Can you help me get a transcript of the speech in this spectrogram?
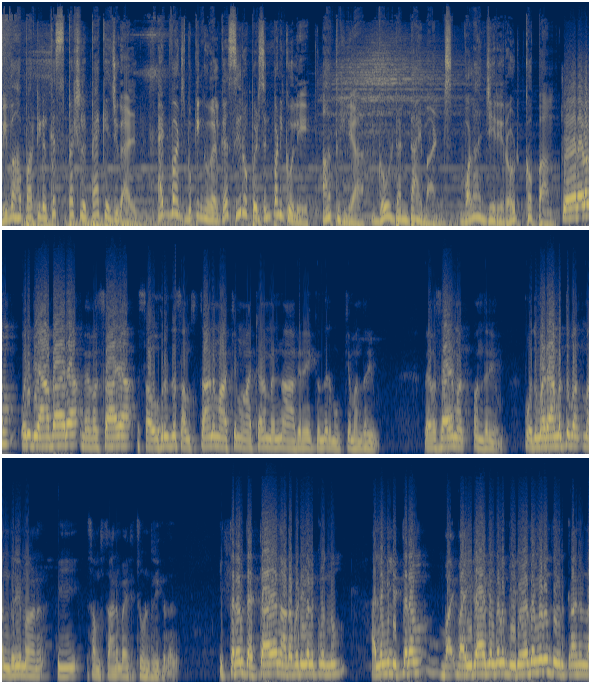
വിവാഹ പാർട്ടികൾക്ക് സ്പെഷ്യൽ പാക്കേജുകൾ അഡ്വാൻസ് ബുക്കിംഗുകൾക്ക് സീറോ പെർസെന്റ് പണിക്കൂലി. Athulya golden diamonds Valanchery road Koppam. Keralam ഒരു വ്യാപാര വ്യവസായ സൗഹൃദ സംസ്ഥാനമാക്കി മാറ്റണമെന്ന് ആഗ്രഹിക്കുന്ന ഒരു മുഖ്യമന്ത്രിയും വ്യവസായ മന്ത്രിയും പൊതുമരാമത്ത് മന്ത്രിയുമാണ് ഈ സംസ്ഥാനം ഭരിച്ചുകൊണ്ടിരിക്കുന്നത്. ഇത്തരം തെറ്റായ നടപടികൾക്കൊന്നും അല്ലെങ്കിൽ ഇത്തരം വൈരാഗ്യങ്ങളും വിരോധങ്ങളും തീർക്കാനുള്ള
